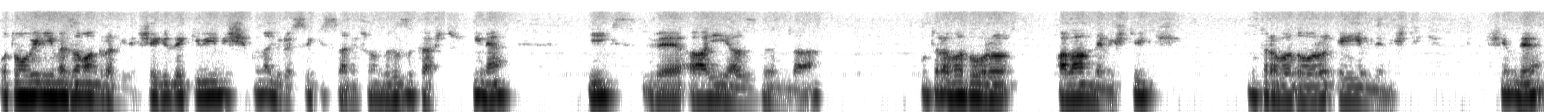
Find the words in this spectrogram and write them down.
Otomobil ivme zaman grafiği şekildeki gibiymiş. Buna göre 8 saniye sonunda hızı kaçtır? Yine X ve A'yı yazdığımda bu tarafa doğru alan demiştik. Bu tarafa doğru eğim demiştik. Şimdi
